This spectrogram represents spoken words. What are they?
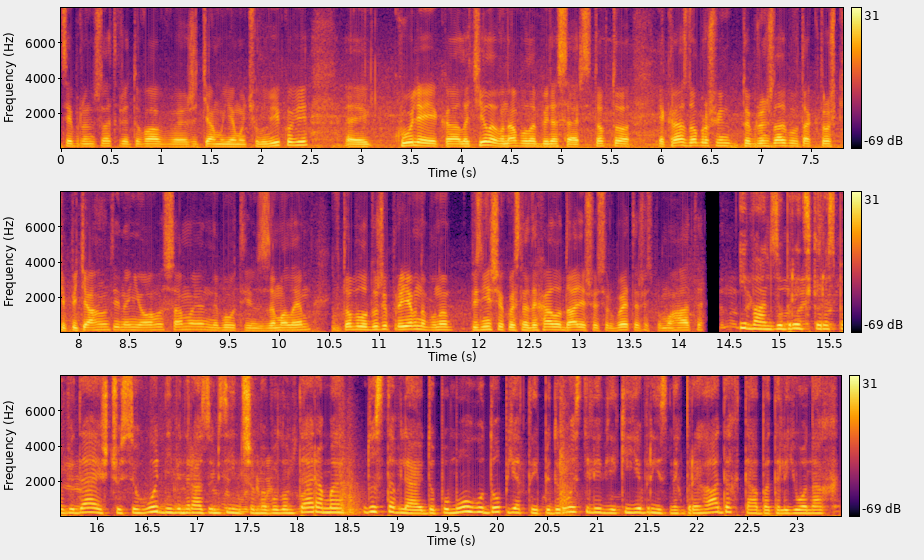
цей бронежилет врятував е, життя моєму чоловікові. Е, Куля, яка летіла, вона була біля серця. Тобто, якраз добре, що він той бронежилет був так трошки підтягнутий на нього саме, не був таким замалим. То було дуже приємно, бо воно пізніше якось надихало далі щось робити, щось допомагати. Іван Зубрицький розповідає, що сьогодні він разом з іншими волонтерами доставляє допомогу до п'яти підрозділів, які є в різних бригадах та батальйонах.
